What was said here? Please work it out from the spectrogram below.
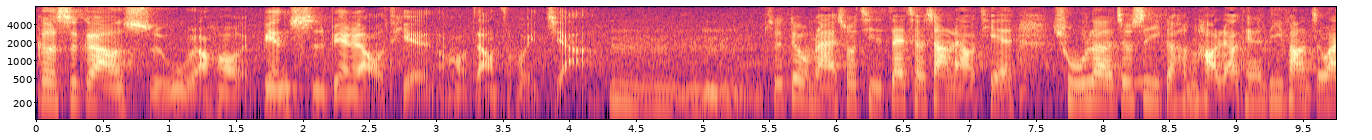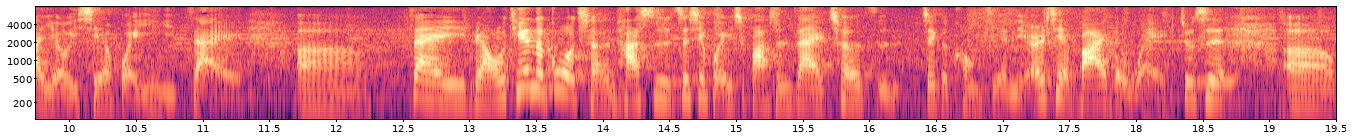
各式各样的食物，然后边吃边聊天，然后这样子回家。嗯嗯嗯嗯。所以对我们来说，其实，在车上聊天，除了就是一个很好聊天的地方之外，也有一些回忆在。呃，在聊天的过程，它是这些回忆是发生在车子这个空间里，而且 by the way，就是呃，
